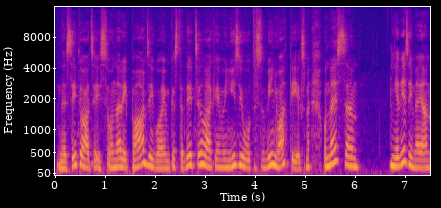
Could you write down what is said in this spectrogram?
situācijas un arī pārdzīvojumi, kas tad ir cilvēkiem, viņu izjūtas, viņu attieksme. Un mēs Jau iezīmējām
